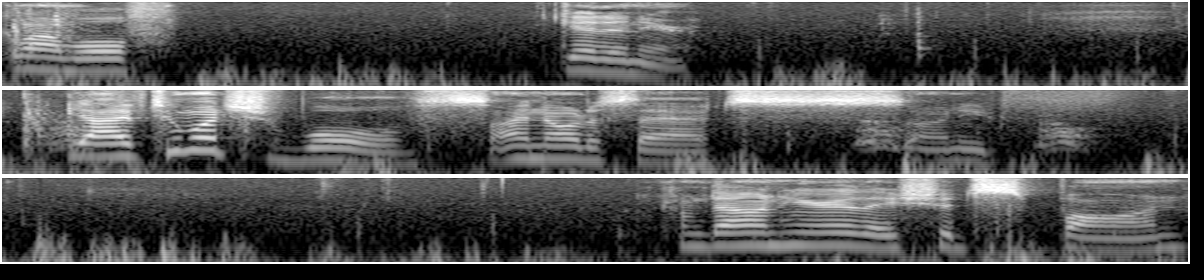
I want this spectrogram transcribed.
Come on, wolf. Get in here. Yeah, I have too much wolves. I noticed that. So I need... Come down here. They should spawn.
